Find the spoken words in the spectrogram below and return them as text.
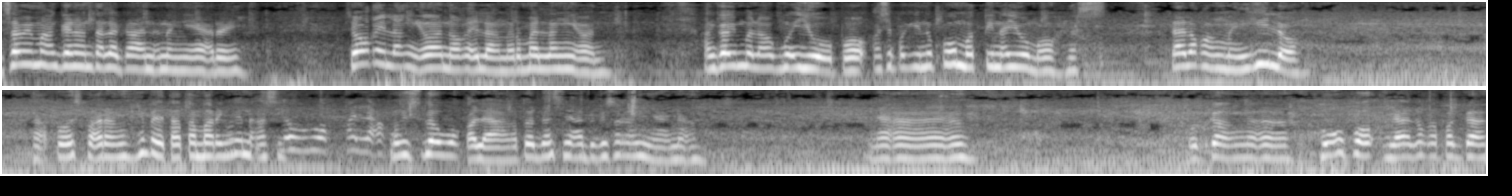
Basta may mga ganun talaga ano nangyayari. So okay lang yon okay lang, normal lang yon Ang gawin mo lang, huwag mo iuupo. Kasi pag inupo mo, tinayo mo, nas, lalo kang mahihilo. Tapos parang, siyempre, tatamarin ka na kasi Slow walk ka lang. mag-slow walk ka lang. Katulad ng sinabi ko sa kanya na na huwag kang uh, uupo, lalo kapag ah,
